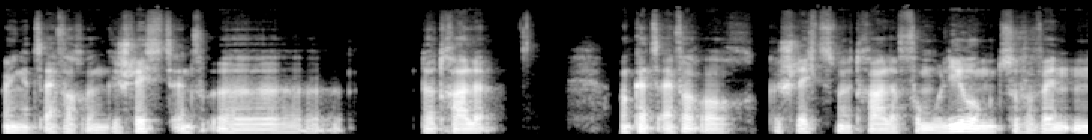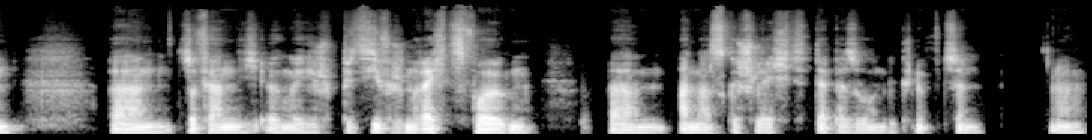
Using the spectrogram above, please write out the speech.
und ganz einfach ein geschlechtsneutrale äh, und ganz einfach auch geschlechtsneutrale Formulierungen zu verwenden, ähm, sofern nicht irgendwelche spezifischen Rechtsfolgen ähm, an das Geschlecht der Person geknüpft sind. Ja.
